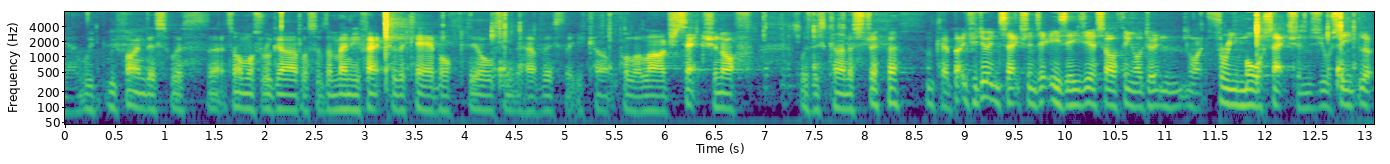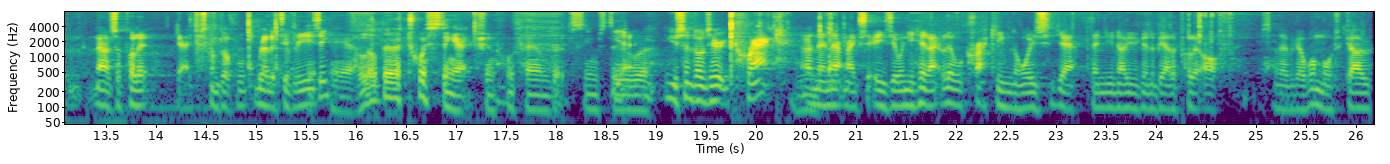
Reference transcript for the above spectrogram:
yeah, we, we find this with, uh, it's almost regardless of the manufacturer of the cable, they all seem to have this, that you can't pull a large section off with this kind of stripper. Okay, but if you do it in sections, it is easier. So I think I'll do it in like three more sections. You'll see, look, now as I pull it, yeah, it just comes off relatively easy. Yeah, a little bit of twisting action we found that seems to... Yeah, uh, you sometimes hear it crack, mm. and then that makes it easier. When you hear that little cracking noise, yeah, then you know you're going to be able to pull it off. So there we go, one more to go.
